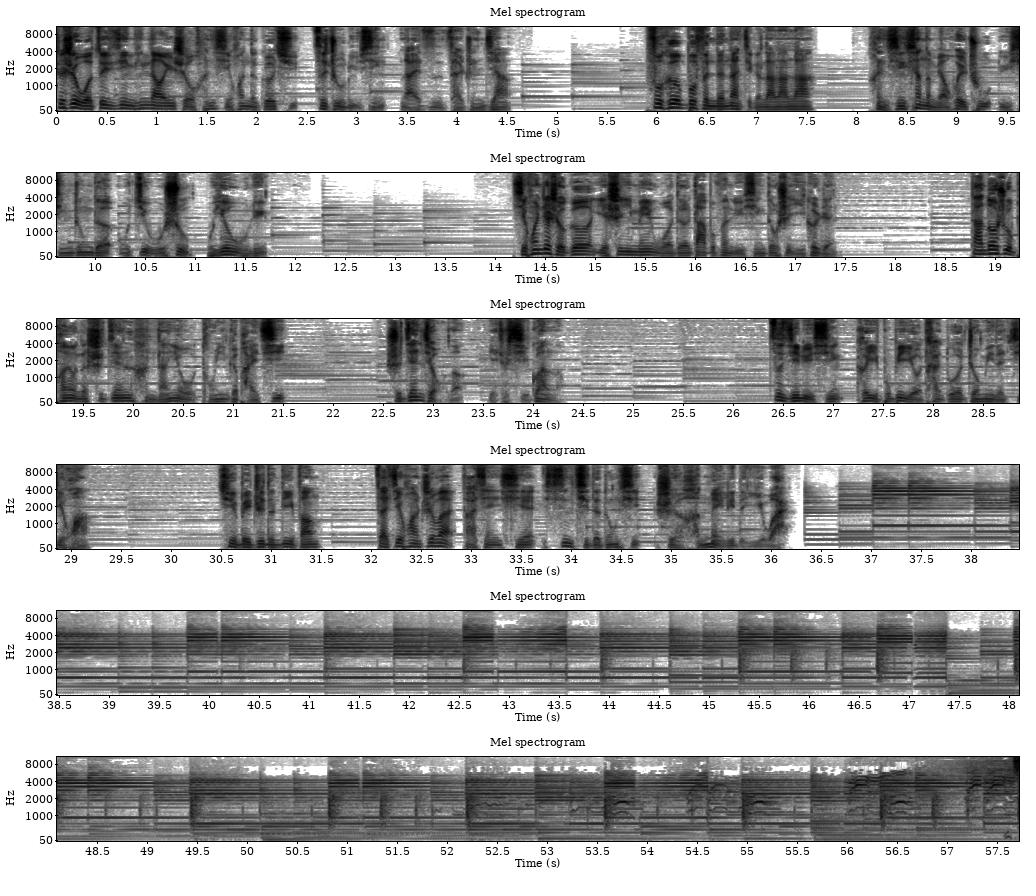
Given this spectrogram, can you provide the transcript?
这是我最近听到一首很喜欢的歌曲《自助旅行》，来自蔡淳佳。副歌部分的那几个啦啦啦，很形象地描绘出旅行中的无拘无束、无忧无虑。喜欢这首歌，也是因为我的大部分旅行都是一个人。大多数朋友的时间很难有同一个排期，时间久了也就习惯了。自己旅行可以不必有太多周密的计划。去未知的地方，在计划之外发现一些新奇的东西，是很美丽的意外。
